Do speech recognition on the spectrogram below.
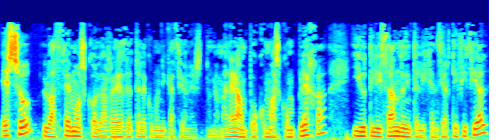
Eso lo hacemos con las redes de telecomunicaciones de una manera un poco más compleja y utilizando inteligencia artificial,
